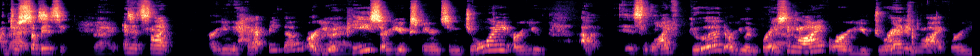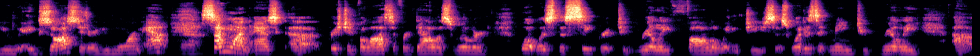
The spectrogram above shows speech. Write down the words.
I'm right. just so busy." Right. And it's like, are you happy though? Are you at peace? Are you experiencing joy? Are you uh, is life good? Are you embracing yeah. life or are you dreading life? Are you exhausted? Are you worn out? Yeah. Someone asked uh, Christian philosopher Dallas Willard, what was the secret to really following Jesus? What does it mean to really uh,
